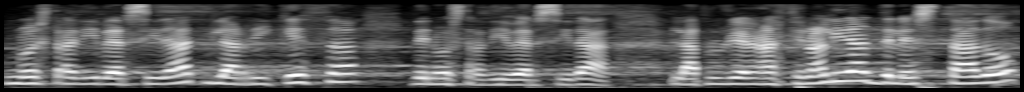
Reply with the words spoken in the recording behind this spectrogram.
nuestra diversidad y la riqueza de nuestra diversidad, la plurinacionalidad del Estado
